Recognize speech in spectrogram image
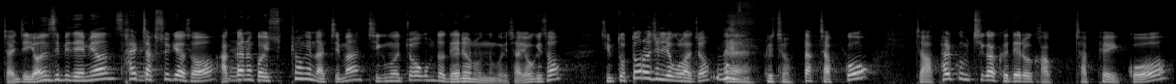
자 이제 연습이 되면 살짝 숙여서 아까는 거의 수평에 놨지만 지금은 조금 더 내려놓는 거예요. 자 여기서 지금 또 떨어지려고 하죠. 네, 그렇죠. 딱 잡고 자 팔꿈치가 그대로 가- 잡혀 있고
